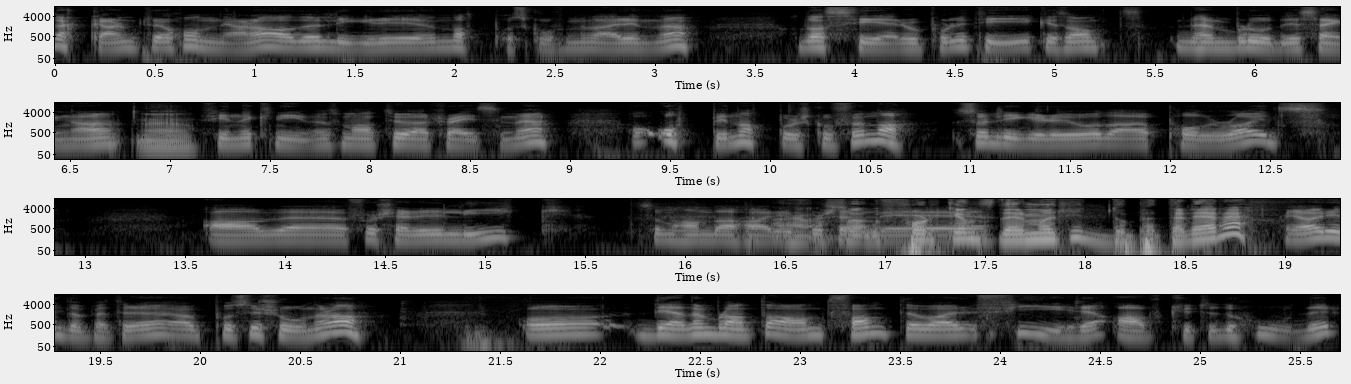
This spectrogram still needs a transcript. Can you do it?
nøkkelen til håndjerna, det ligger i nattbordskuffen min der inne. Og da ser jo politiet, ikke sant, den blodige senga, Ja. finner kniven som han tua Tracy med. Og oppi nattbordskuffen, da, så ligger det jo da polaroids av uh, forskjellige lik. Som han da har i forskjellige altså, forskjellige folkens, dere må rydde opp etter dere. ja, rydde opp etter av posisjoner, da. Og det de blant annet fant, det var fire avkuttede hoder,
